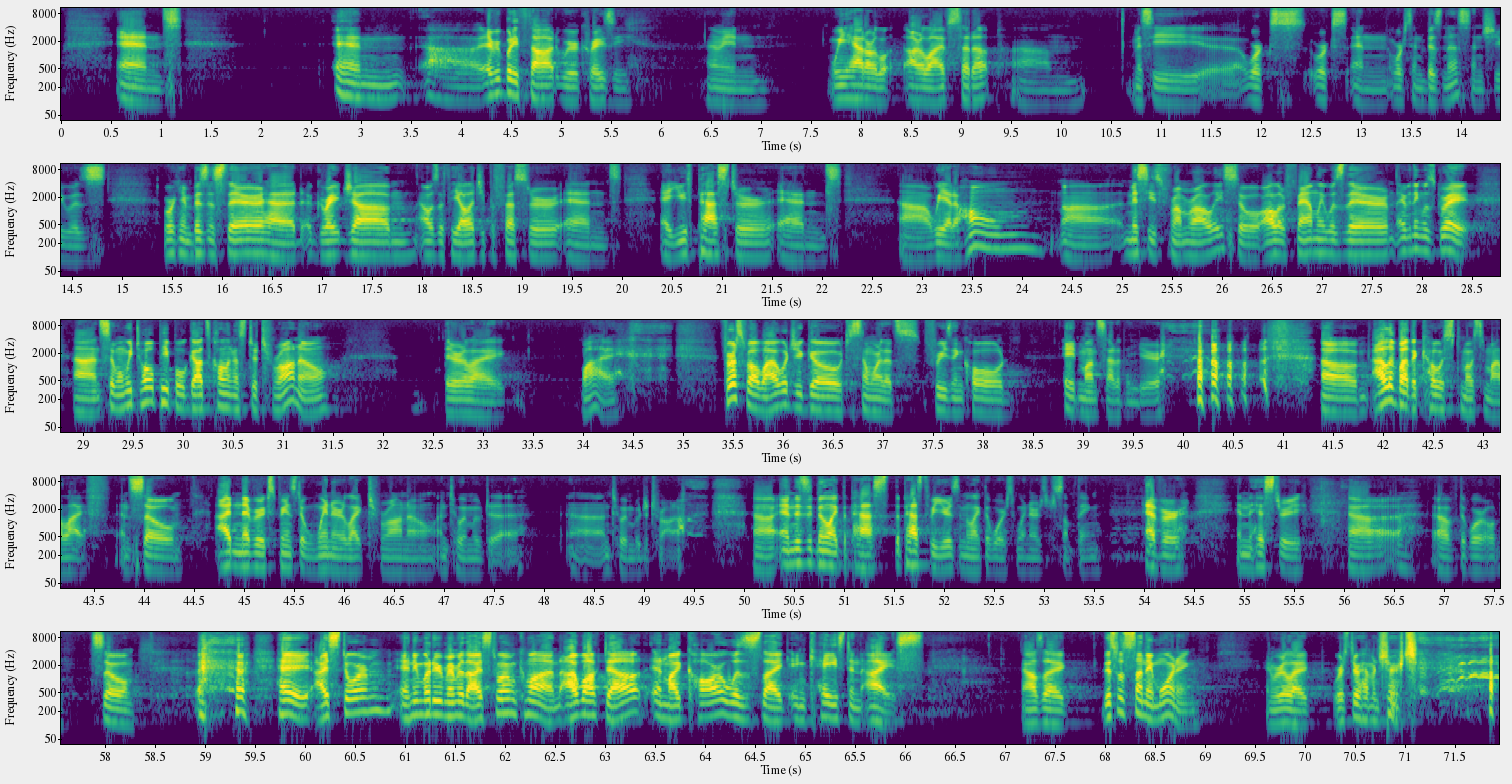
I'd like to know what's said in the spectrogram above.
and and uh, everybody thought we were crazy. I mean, we had our, our lives set up. Um, Missy uh, works, works, and works in business, and she was working in business there, had a great job. I was a theology professor and a youth pastor, and uh, we had a home. Uh, Missy's from Raleigh, so all her family was there. Everything was great. Uh, and so when we told people God's calling us to Toronto, they're like, why? First of all, why would you go to somewhere that's freezing cold eight months out of the year? um, I live by the coast most of my life, and so I'd never experienced a winter like Toronto until we moved to, uh, until we moved to Toronto. Uh, and this has been like the past, the past three years have been like the worst winters or something ever in the history uh, of the world. So, hey, ice storm. Anybody remember the ice storm? Come on. I walked out and my car was like encased in ice. And I was like, this was Sunday morning. And we were like, we're still having church.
